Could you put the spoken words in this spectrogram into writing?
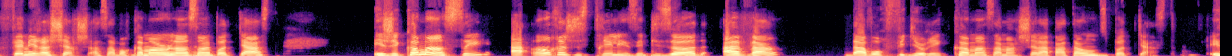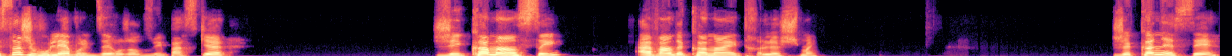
fait mes recherches à savoir comment lancer un podcast. Et j'ai commencé à enregistrer les épisodes avant d'avoir figuré comment ça marchait la patente du podcast. Et ça, je voulais vous le dire aujourd'hui parce que j'ai commencé avant de connaître le chemin. Je connaissais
